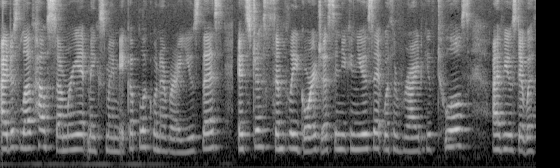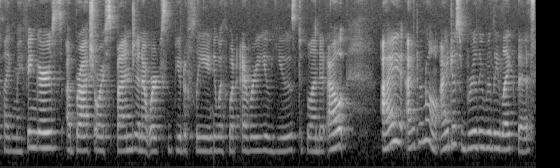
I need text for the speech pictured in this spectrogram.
I just love how summery it makes my makeup look whenever I use this. It's just simply gorgeous and you can use it with a variety of tools. I've used it with like my fingers, a brush or a sponge and it works beautifully with whatever you use to blend it out. I, I don't know, I just really, really like this.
